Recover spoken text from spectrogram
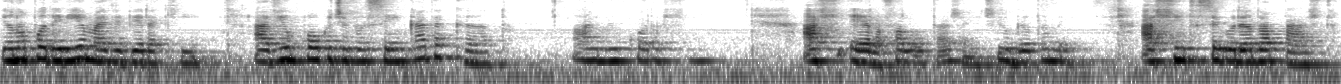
Eu não poderia mais viver aqui. Havia um pouco de você em cada canto. Ai, meu coração. Ela falou, tá, gente? E o meu também. Assim, segurando a pasta.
